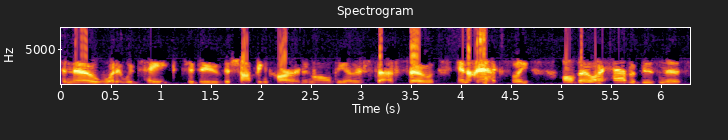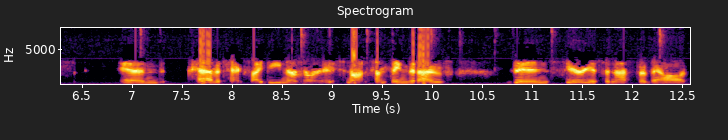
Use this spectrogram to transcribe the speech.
to know what it would take to do the shopping cart and all the other stuff. So, and I actually, although I have a business and have a tax ID number, it's not something that I've been serious enough about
